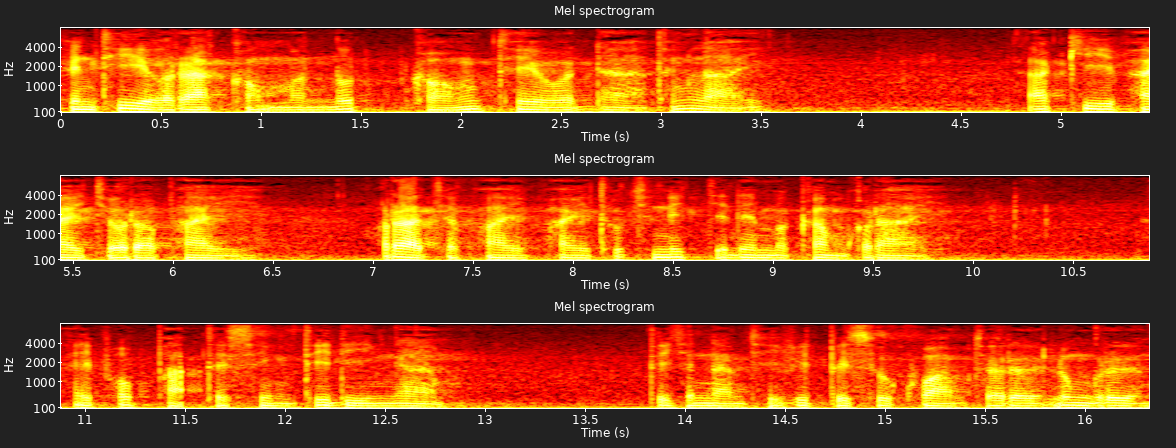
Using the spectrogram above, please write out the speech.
เป็นที่รักของมนุษย์ของเทวดาทั้งหลายอาคีภัยจรภัย ราชภัยภัยทุกชนิดจะได้มากำกลาย ให้พบปะแต่สิ่งที่ดีงาม ที่จะนำชีวิตไปสู่ความเจริญรุ่งเรือง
